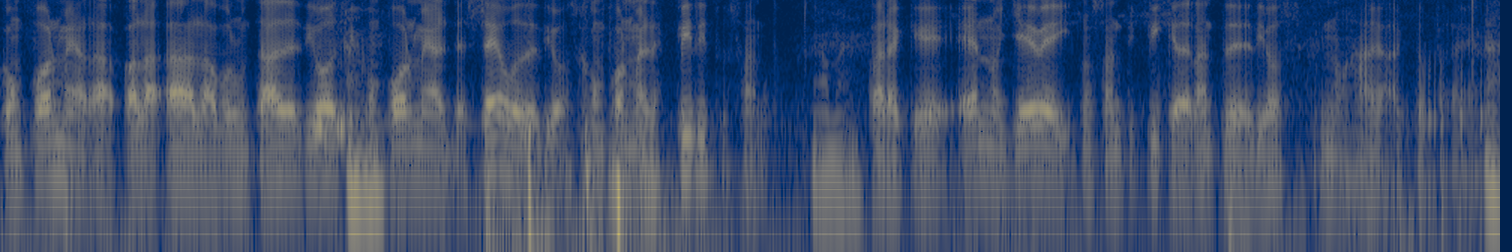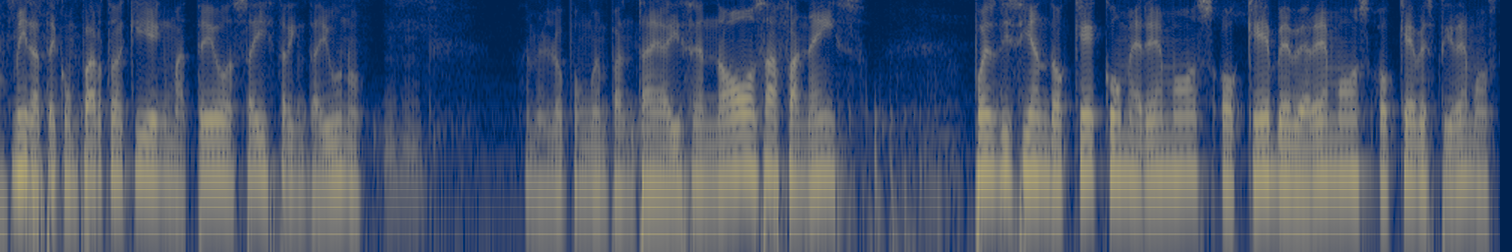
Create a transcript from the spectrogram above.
conforme a la, a la voluntad de Dios y conforme al deseo de Dios, conforme al Espíritu Santo, Amén. para que Él nos lleve y nos santifique delante de Dios y nos haga acto para Él. Así Mira, es. te comparto aquí en Mateo 6:31. Ujú. Me lo pongo en pantalla. Dice, no os afanéis, pues diciendo qué comeremos o qué beberemos o qué vestiremos.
